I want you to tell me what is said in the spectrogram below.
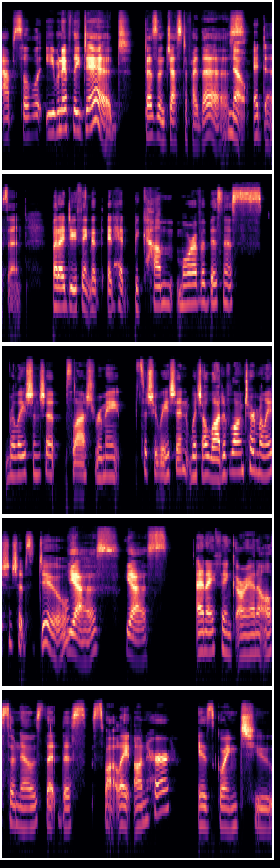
Absolutely. Even if they did, doesn't justify this. No, it doesn't. But I do think that it had become more of a business relationship slash roommate situation, which a lot of long term relationships do. Yes, yes. And I think Ariana also knows that this spotlight on her is going to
